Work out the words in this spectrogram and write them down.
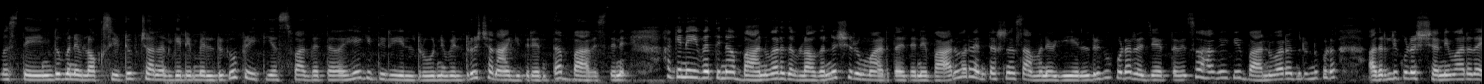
ನಮಸ್ತೆ, ಇಂದು ಮನೆ ವ್ಲಾಗ್ಸ್ ಯೂಟ್ಯೂಬ್ ಚಾನಲ್ಗೆ ನಿಮ್ಮೆಲ್ರಿಗೂ ಪ್ರೀತಿಯ ಸ್ವಾಗತ. ಹೇಗಿದ್ದೀರಿ ಎಲ್ಲರೂ ನೀವೆಲ್ಲರೂ ಚೆನ್ನಾಗಿದ್ದೀರಿ ಅಂತ ಭಾವಿಸ್ತೇನೆ. ಹಾಗೆಯೇ ಇವತ್ತಿನ ಭಾನುವಾರದ ವ್ಲಾಗನ್ನು ಶುರು ಮಾಡ್ತಾ ಇದ್ದೇನೆ. ಭಾನುವಾರ ಅಂದ ತಕ್ಷಣ ಸಾಮಾನ್ಯವಾಗಿ ಎಲ್ರಿಗೂ ಕೂಡ ರಜೆ ಇರ್ತವೆ. ಸೊ ಹಾಗಾಗಿ ಭಾನುವಾರ ಅಂದ್ರೂ ಕೂಡ ಅದರಲ್ಲಿ ಕೂಡ ಶನಿವಾರದ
